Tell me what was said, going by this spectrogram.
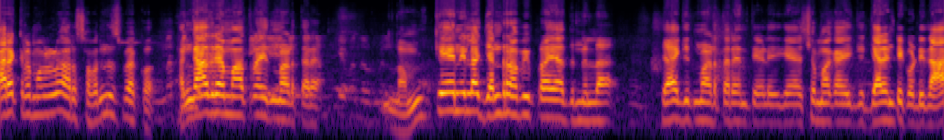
ಕಾರ್ಯಕ್ರಮಗಳು ಅವ್ರು ಸ್ಪಂದಿಸ್ಬೇಕು. ಹಂಗಾದ್ರೆ ಮಾತ್ರ ಇದು ಮಾಡ್ತಾರೆ. ನಂಬಿಕೆ ಏನಿಲ್ಲ ಜನರ ಅಭಿಪ್ರಾಯ ಅದನ್ನೆಲ್ಲ ಹೇಗೆ ಇದು ಮಾಡ್ತಾರೆ ಅಂತೇಳಿ ಈಗ ಶಿವಮೊಗ್ಗ ಈಗ ಗ್ಯಾರಂಟಿ ಕೊಟ್ಟಿದ್ದು ಆ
